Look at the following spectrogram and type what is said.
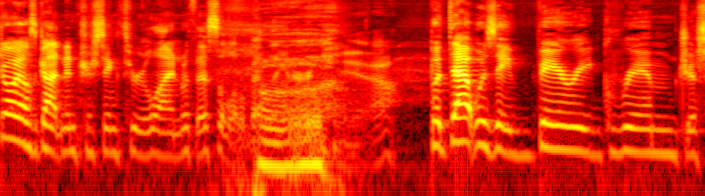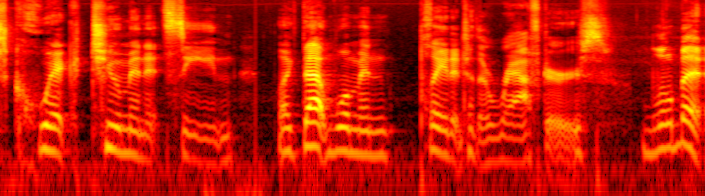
Doyle's got an interesting through line with this a little bit later. Yeah. But that was a very grim, just quick two minute scene. Like that woman played it to the rafters. A little bit.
